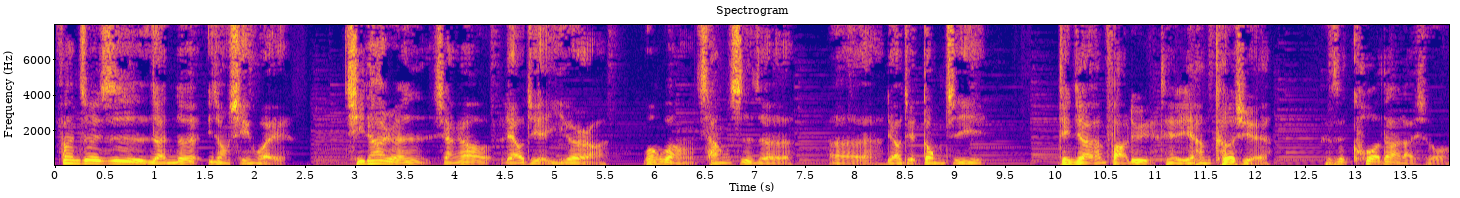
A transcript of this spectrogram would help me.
犯罪是人的一种行为，其他人想要了解一二啊，往往尝试着呃了解动机，听起来很法律，也很科学，可是扩大来说。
